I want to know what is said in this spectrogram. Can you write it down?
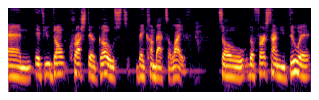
and if you don't crush their ghosts, they come back to life. So the first time you do it,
